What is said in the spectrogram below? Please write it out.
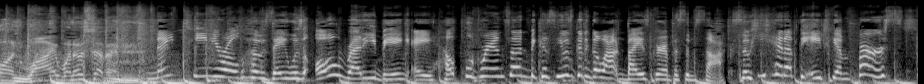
on Y107. 19 year old Jose was already being a helpful grandson because he was going to go out and buy his grandpa some socks. So he hit up the ATM first,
